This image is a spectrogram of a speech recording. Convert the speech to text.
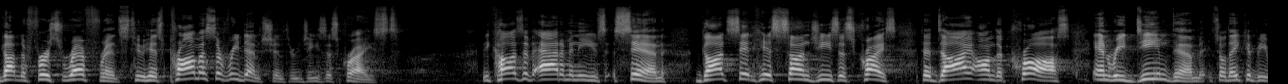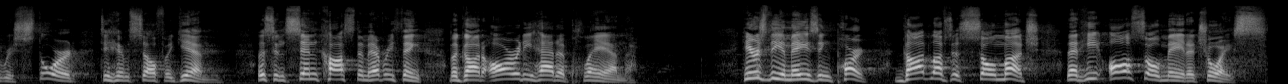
gotten the first reference to his promise of redemption through Jesus Christ. Because of Adam and Eve's sin, God sent his son, Jesus Christ, to die on the cross and redeem them so they could be restored to himself again. Listen, sin cost them everything, but God already had a plan. Here's the amazing part God loves us so much that He also made a choice.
